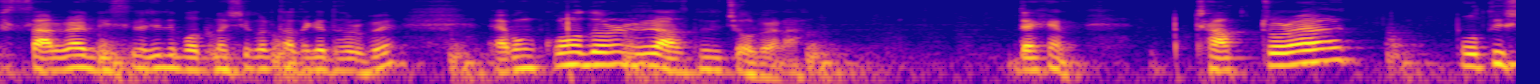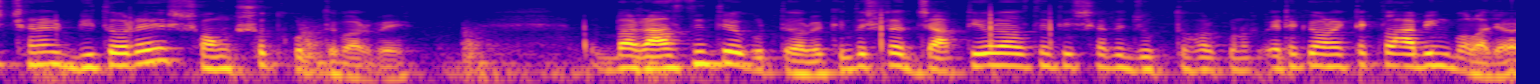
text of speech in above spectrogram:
স্যাররা ভিসিরা যদি বদমাইশি করে তাদেরকে ধরবে এবং কোনো ধরনের রাজনীতি চলবে না। দেখেন, ছাত্ররা প্রতিষ্ঠানের ভিতরে সংসদ করতে পারবে। বা রাজনীতিও করতে পারবে, কিন্তু সেটা জাতীয় রাজনীতির সাথে যুক্ত হওয়ার কোনো, এটাকে অনেকটা ক্লাবিং বলা যায়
